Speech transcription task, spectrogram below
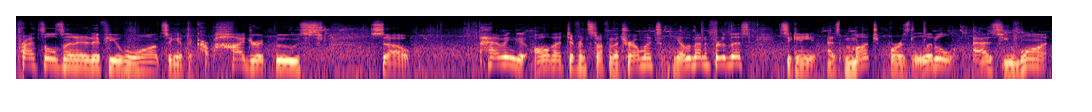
pretzels in it if you want, so you get the carbohydrate boost. So having all that different stuff in the trail mix, the other benefit of this is you can eat as much or as little as you want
